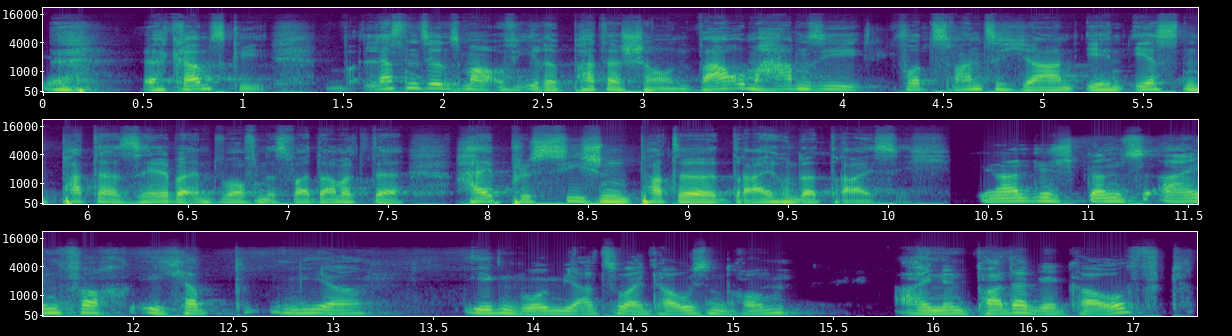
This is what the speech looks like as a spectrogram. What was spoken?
Ja. Herr Kramski, lassen Sie uns mal auf Ihre Putter schauen. Warum haben Sie vor 20 Jahren Ihren ersten Putter selber entworfen? Das war damals der High Precision Putter 330. Ja, das ist ganz einfach. Ich habe mir irgendwo im Jahr 2000 rum einen Putter gekauft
